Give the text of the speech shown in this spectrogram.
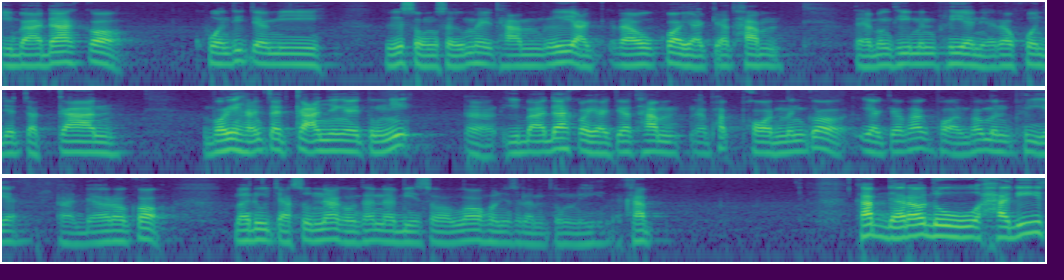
อิบาดะก็ควรที่จะมีหรือส่งเสริมให้ทำหรืออยากเราก็อยากจะทำแต่บางทีมันเพลียเนี่ยเราควรจะจัดการบริหารจัดการยังไงตรงนี้ อิบาดะห์ก็อยากจะทำพักผ่อนมันก็อยากจะพักผ่อนเพราะมันเพลียเดี๋ยวเราก็มาดูจากสุนนะของท่านนาบีสุลต่านละฮ์อัลลอฮุอะลัยฮิวะซัลมตรงนี้นะครับครับเดี๋ยวเราดูฮะดีษ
